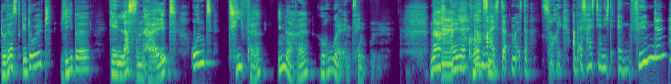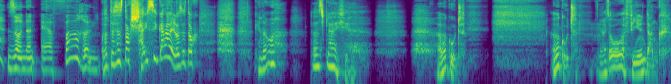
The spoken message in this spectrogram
Du wirst Geduld, Liebe, Gelassenheit und tiefe innere Ruhe empfinden. Nach einer Ach, kurzen... Meister, Meister, sorry, aber es heißt ja nicht empfinden, sondern erfahren. Aber das ist doch scheißegal. Das ist doch genau das Gleiche. Aber gut. Aber gut. Also, vielen Dank.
